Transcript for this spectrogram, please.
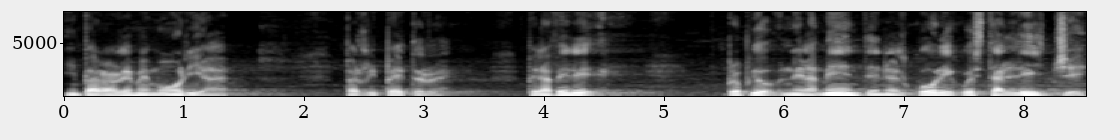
imparare a memoria eh, per ripetere, per avere proprio nella mente, nel cuore questa legge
